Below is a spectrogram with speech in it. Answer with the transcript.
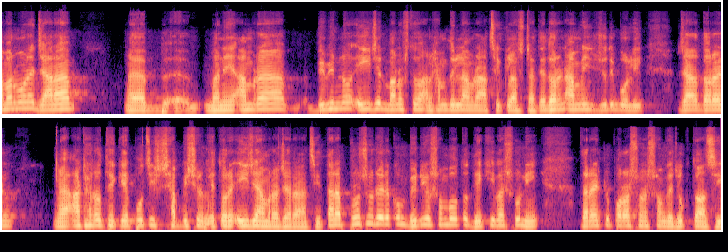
আমার মনে যারা মানে আমরা বিভিন্ন এইজের মানুষ তো, আলহামদুলিল্লাহ আমরা আছি ক্লাসটাতে ধরেন আমি যদি বলি, যারা ধরেন আঠারো থেকে পঁচিশ, ছাব্বিশের ভেতরে এই যে আমরা যারা আছি, তারা প্রচুর এরকম ভিডিও সম্ভবত দেখি বা শুনি, যারা একটু পড়াশোনার সঙ্গে যুক্ত আছি,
